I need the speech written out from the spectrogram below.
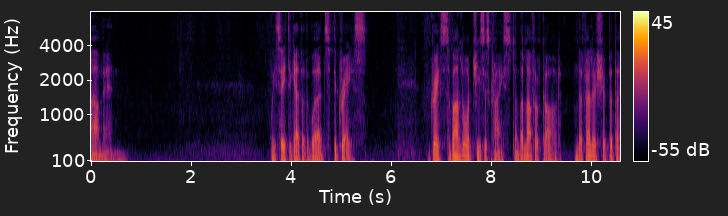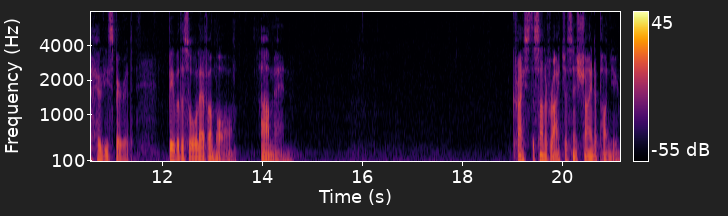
Amen. We say together the words of the grace. The grace of our Lord Jesus Christ, and the love of God, and the fellowship of the Holy Spirit be with us all evermore. Amen. Christ, the Sun of Righteousness, shine upon you,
